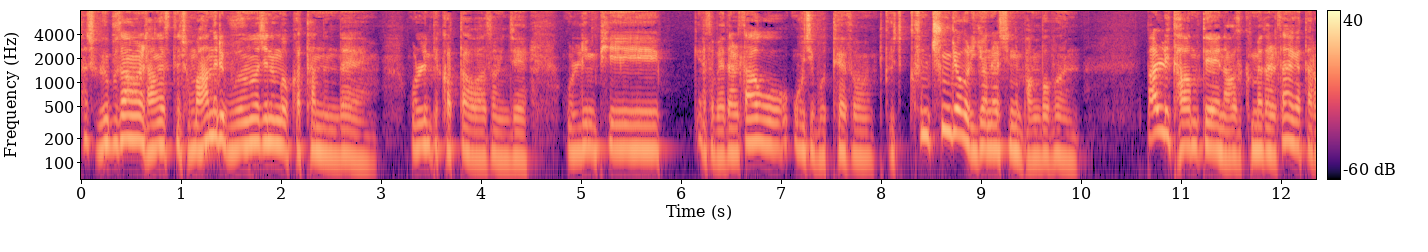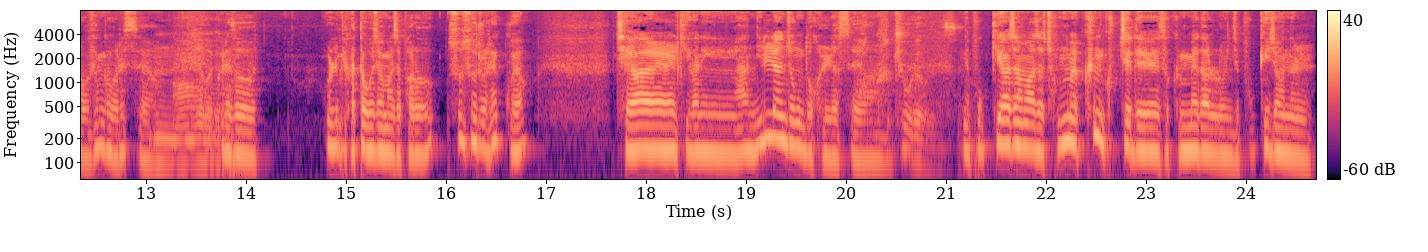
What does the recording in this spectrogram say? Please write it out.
사실 그 부상을 당했을 때 정말 하늘이 무너지는 것 같았는데 올림픽 갔다 와서 이제 올림픽 올림픽에서 메달 따고 오지 못해서 그 큰 충격을 이겨낼 수 있는 방법은 빨리 다음 대회에 나가서 금메달을 따야겠다라고 생각을 했어요. 음, 어. 그래서 올림픽 갔다 오자마자 바로 수술을 했고요. 재활 기간이 한 1년 정도 걸렸어요. 그렇게 오래 걸렸어요. 근데 복귀하자마자 정말 큰 국제 대회에서 금메달로 이제 복귀전을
